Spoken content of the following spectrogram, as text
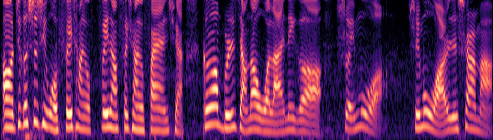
哦，这个事情我非常有非常非常有发言权。刚刚不是讲到我来那个水母水母玩儿这事儿嘛？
